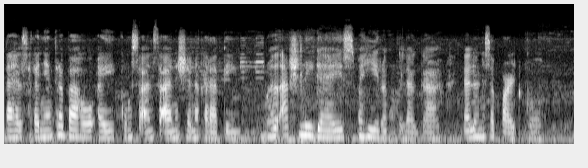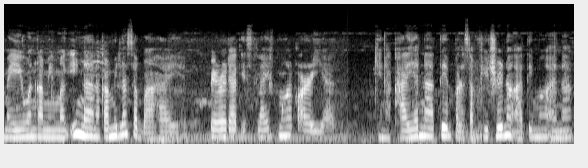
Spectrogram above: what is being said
Dahil sa kanyang trabaho ay kung saan saan siya nakarating. Well actually guys, mahirap talaga. Lalo na sa part ko. May iwan kaming mag-ina na kami lang sa bahay. Pero that is life mga kaaryat. Kinakaya natin para sa future ng ating mga anak.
